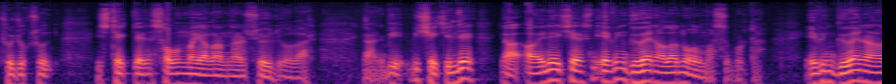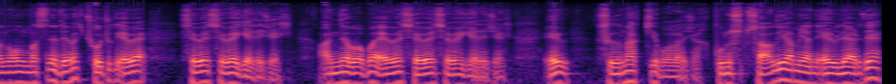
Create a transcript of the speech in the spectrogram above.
Çocuksu isteklerini savunma yalanları söylüyorlar. Yani bir, bir şekilde ya aile içerisinde evin güven alanı olması burada. Evin güven alanı olması ne demek? Çocuk eve seve seve gelecek. Anne baba eve seve seve gelecek. Ev sığınak gibi olacak. Bunu sağlayamayan evlerde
